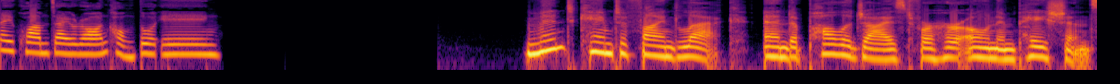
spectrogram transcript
ในความใจร้อนของตัวเอง Mint came to find Lek and apologized for her own impatience.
